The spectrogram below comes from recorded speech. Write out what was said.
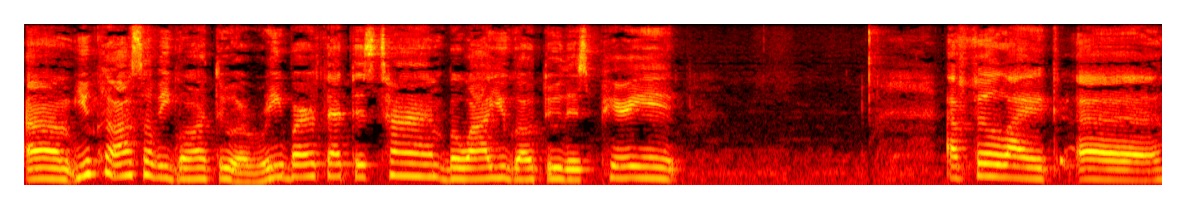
Um, you could also be going through a rebirth at this time, but while you go through this period, I feel like uh,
